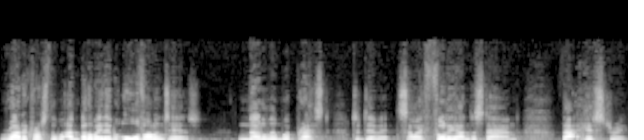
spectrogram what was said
right across the world, and by the way, they were all volunteers. None of them were pressed to do it. So I fully understand that history.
